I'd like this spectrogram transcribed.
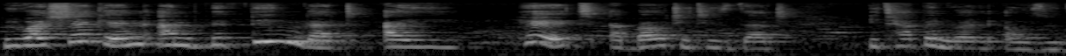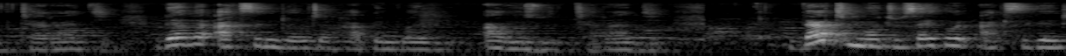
we were shaken, and the thing that I hate about it is that it happened while I was with Taraji. The other accident also happened while I was with Taraji. That motorcycle accident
